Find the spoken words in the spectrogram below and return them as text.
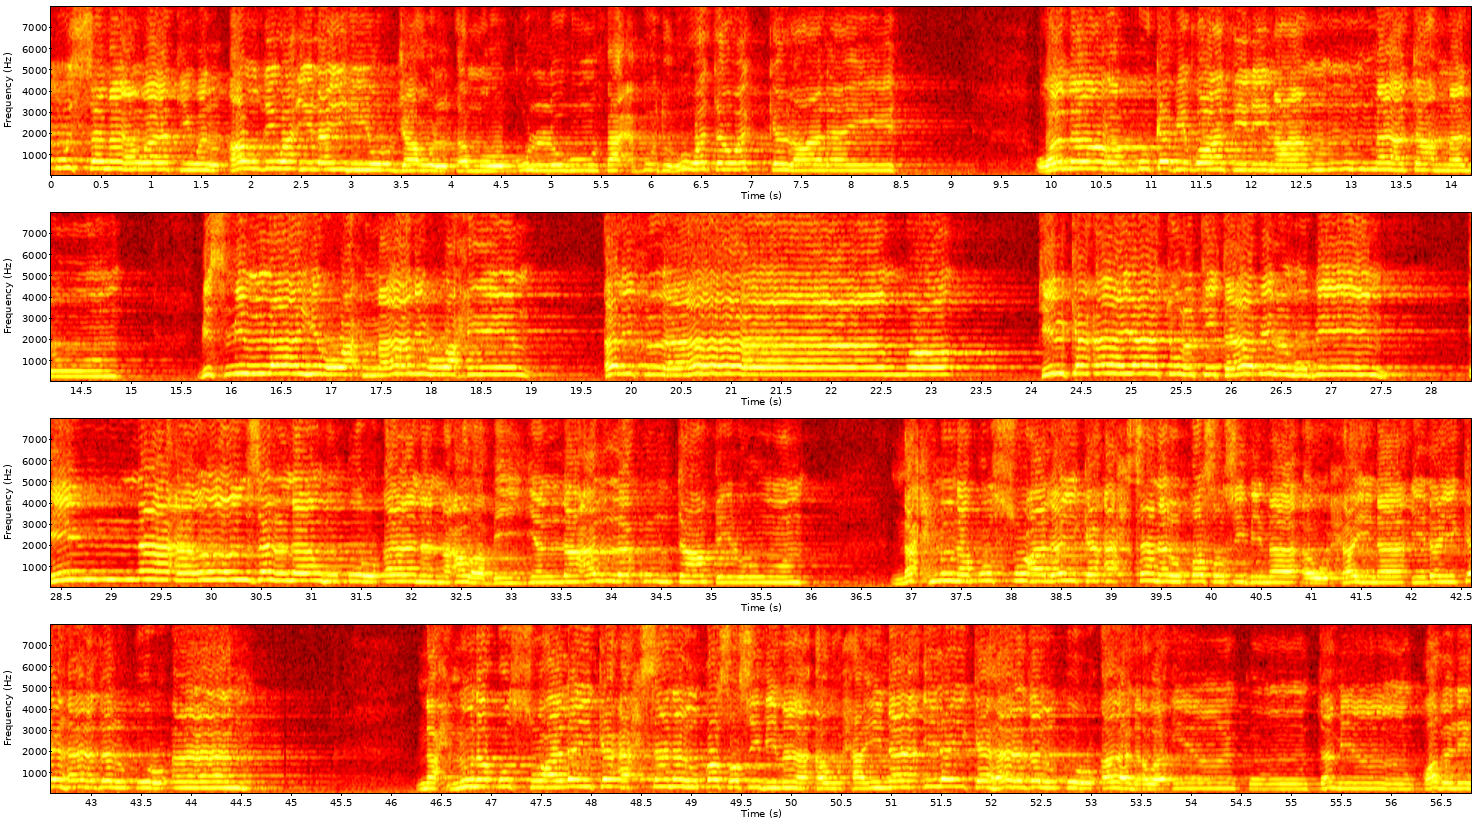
غيب السماوات والأرض وإليه يرجع الأمر كله فاعبده وتوكل عليه. وما ربك بغافل عما تعملون. بسم الله الرحمن الرحيم. ألف لام. تلك آيات الكتاب عربيا لعلكم تعقلون. نحن نقص عليك أحسن القصص بما أوحينا إليك هذا القرآن. نحن نقص عليك أحسن القصص بما أوحينا إليك هذا القرآن وإن كنت من قبله.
